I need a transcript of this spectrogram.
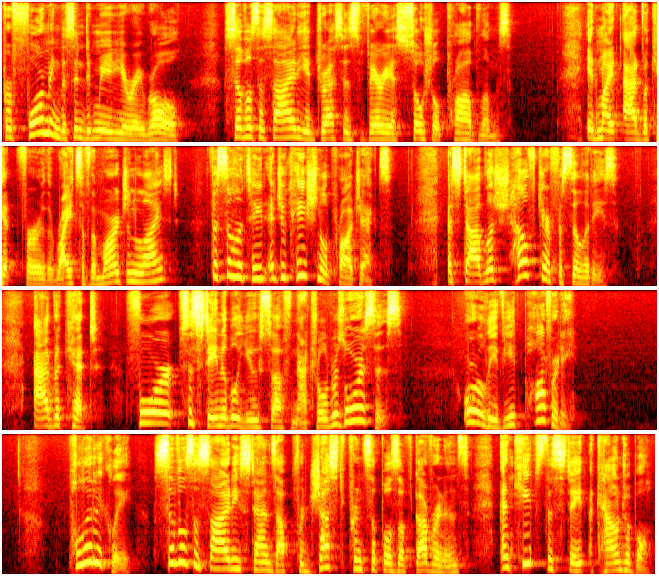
Performing this intermediary role, civil society addresses various social problems. It might advocate for the rights of the marginalized, facilitate educational projects, establish healthcare facilities, advocate for sustainable use of natural resources, or alleviate poverty. Politically, civil society stands up for just principles of governance and keeps the state accountable.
